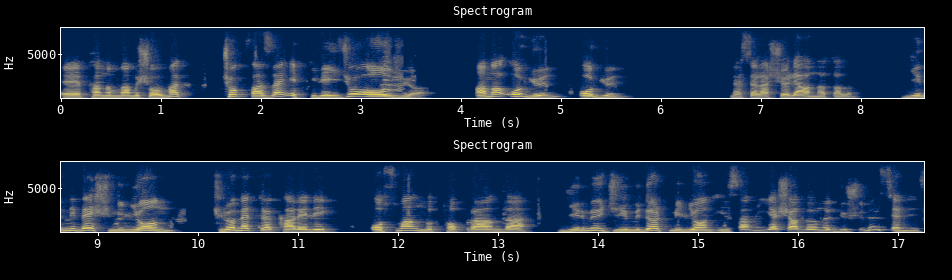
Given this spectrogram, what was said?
e, tanımlamış olmak çok fazla etkileyici olmuyor. Ama o gün, o gün mesela şöyle anlatalım. 25 milyon kilometre karelik Osmanlı toprağında 23-24 milyon insanın yaşadığını düşünürseniz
